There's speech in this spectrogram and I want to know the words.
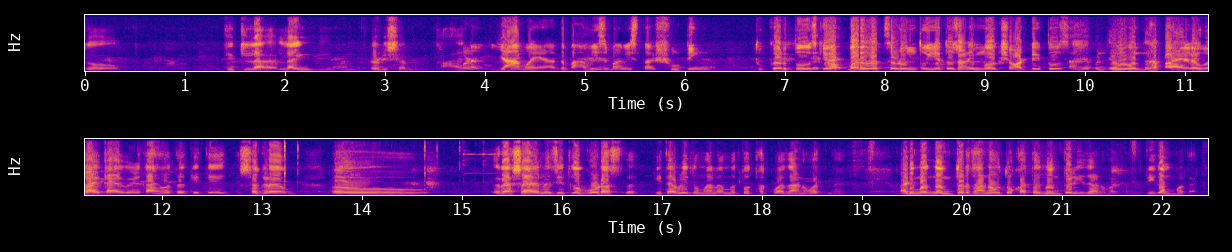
जो तिथला लाईन प्रोड्युसर काय? पण या वयात बावीस बावीस तास शूटिंग तू करतोस किंवा पर्वत चढून तू येतोस आणि मग शॉट देतोस काय काय वेळ काय होतं की ते सगळं रसायनच इतकं गोड असतं की त्यावेळी तुम्हाला मग तो थकवा जाणवत नाही. आणि मग नंतर जाणवतो का? तर नंतरही जाणवत नाही. ती गंमत आहे.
